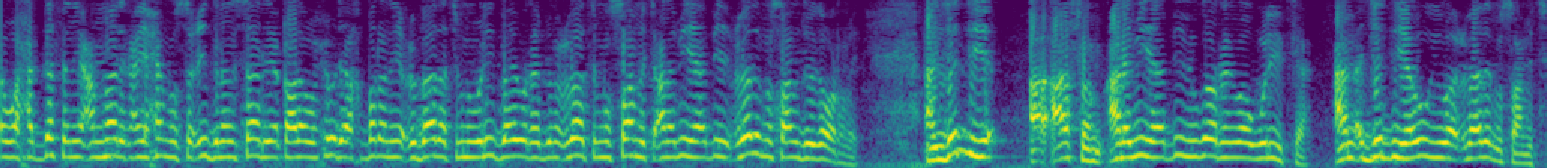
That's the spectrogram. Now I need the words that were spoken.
وحدثني عن مالك عن يحيى بن سعيد الانصاري قال وحوري أخبرني عبادة بن وليد بايور بن عبادة بن صامت عن أبيها ابي عبادة بن صامت ويغورمي عن جده عفوا عن أبيها أبي ويغورمي ووليدك. عن جده أوي وعبادة بن صامت.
